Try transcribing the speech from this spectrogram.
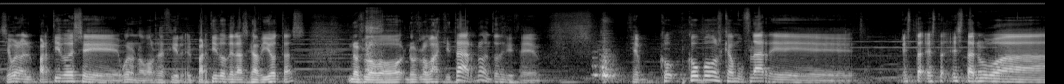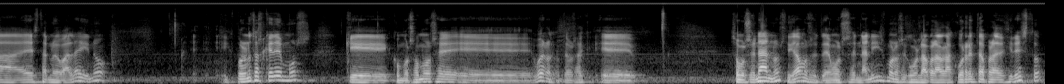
si, bueno, el partido ese, bueno, no vamos a decir, el partido de las gaviotas nos lo, nos lo va a quitar, ¿no? Entonces dice, dice, ¿cómo, cómo podemos camuflar eh, esta, esta, esta nueva, esta nueva ley, ¿no? Y pues nosotros queremos que, como somos, eh, eh, bueno, eh, somos enanos, digamos, tenemos enanismo, no sé cómo es la palabra correcta para decir esto,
